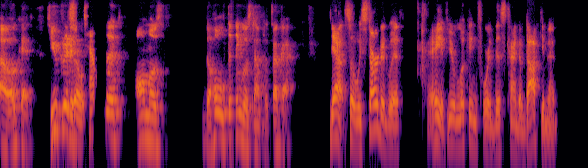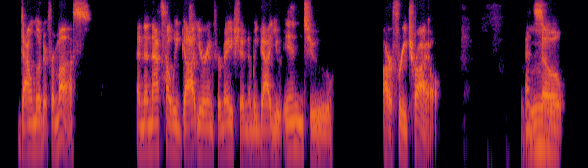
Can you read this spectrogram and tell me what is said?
oh, okay. So you created so, a template almost the whole thing was templates. Okay. Yeah. So we started with, hey, if you're looking for this kind of document, download it from us. And then that's how we got your information and we got you into our free trial. And Ooh. so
